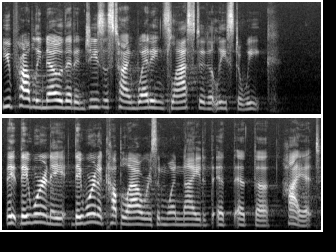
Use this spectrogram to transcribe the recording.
You probably know that in Jesus' time, weddings lasted at least a week. They, they, weren't, a, they weren't a couple hours in one night at, at, at the Hyatt.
